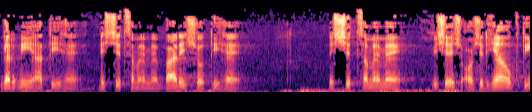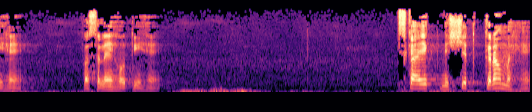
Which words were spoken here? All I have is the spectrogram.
गर्मी आती है, निश्चित समय में बारिश होती है, निश्चित समय में विशेष औषधियाँ उगती हैं, फ़सलें होती हैं। इसका एक निश्चित क्रम है,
